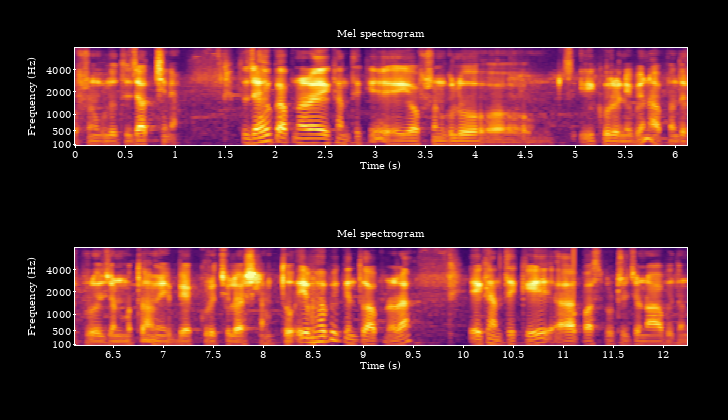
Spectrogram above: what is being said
অপশনগুলোতে যাচ্ছি না। তো যাই হোক, আপনারা এখান থেকে এই অপশনগুলো ই করে নেবেন। আপনাদের প্রয়োজন মতো আমি ব্যাক করে চলে আসলাম। তো এভাবে কিন্তু আপনারা এখান থেকে পাসপোর্টের জন্য আবেদন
